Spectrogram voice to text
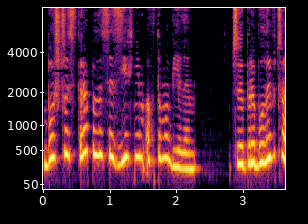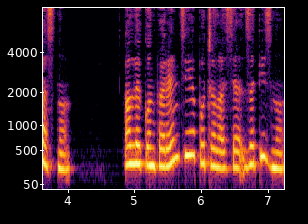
бо щось трапилося з їхнім автомобілем, чи прибули вчасно. Але конференція почалася запізно.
